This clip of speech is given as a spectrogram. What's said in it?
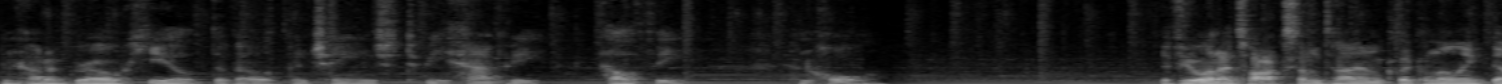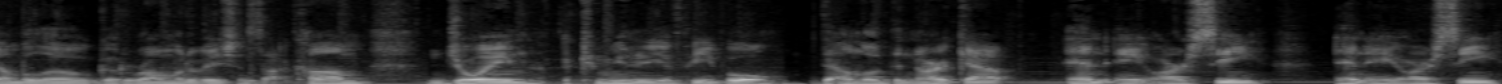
and how to grow, heal, develop, and change to be happy, healthy, and whole. If you want to talk sometime, click on the link down below, go to rawmotivations.com, join a community of people, download the NARC app, N A R C, NARC,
